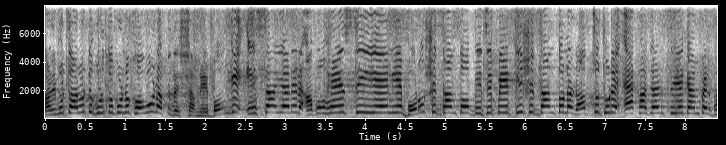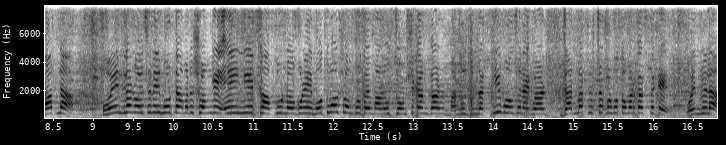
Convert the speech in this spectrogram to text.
আর এই মুহূর্তে আরও একটা গুরুত্বপূর্ণ খবর আপনাদের সামনে। বঙ্গে এসআইআর এর আবহে সিএ নিয়ে বড় সিদ্ধান্ত, বিজেপির কি সিদ্ধান্ত না রাজ্য জুড়ে এক হাজার সিএ ক্যাম্পের ভাবনা? ওয়েন্দ্রা রয়েছেন এই মুহূর্তে আমাদের সঙ্গে। এই নিয়ে ঠাকুরনগরে মতুয়া সম্প্রদায়ের মানুষজন, সেখানকার মানুষজনরা কি বলছেন একবার? জানবার চেষ্টা করব তোমার কাছ থেকে। ওয়েন্দ্রিলা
